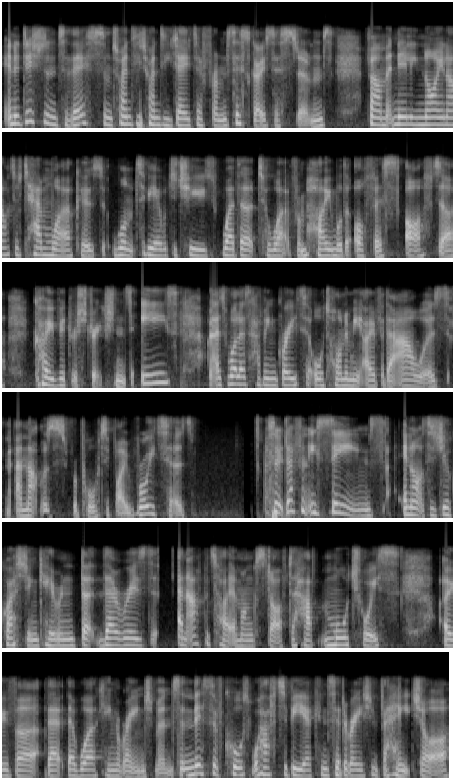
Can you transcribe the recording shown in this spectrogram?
In addition to this, some 2020 data from Cisco Systems found that nearly nine out of 10 workers want to be able to choose whether to work from home or the office after COVID restrictions ease, as well as having greater autonomy over their hours. And that was reported by Reuters. So it definitely seems, in answer to your question, Kieran, that there is an appetite among staff to have more choice over their, their working arrangements. And this, of course, will have to be a consideration for HR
